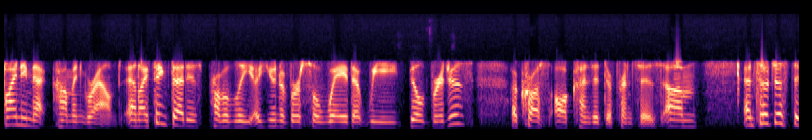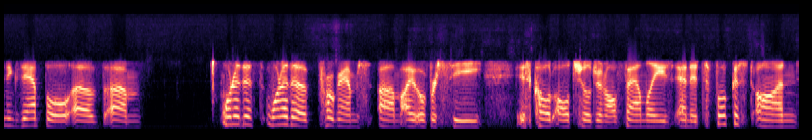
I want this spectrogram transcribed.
finding that common ground. And I think that is probably a universal way that we build bridges across all kinds of differences. Um, and so, just an example of um, one of the one of the programs um, I oversee is called All Children, All Families, and it's focused on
